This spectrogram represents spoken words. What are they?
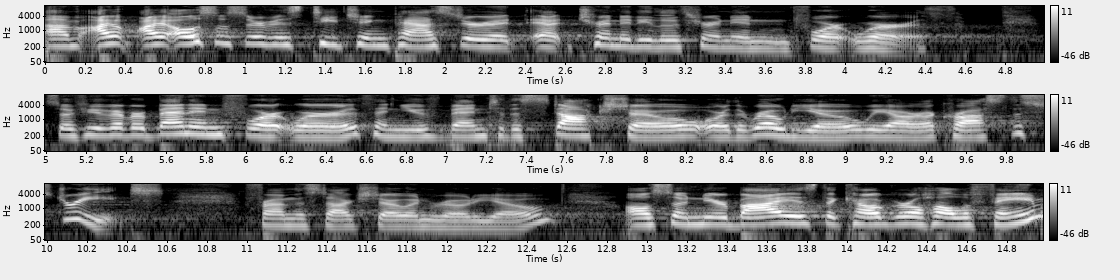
Um, I, I, also serve as teaching pastor at, at Trinity Lutheran in Fort Worth. So if you've ever been in Fort Worth and you've been to the stock show or the rodeo, we are across the street from the stock show and rodeo. Also nearby is the Cowgirl Hall of Fame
